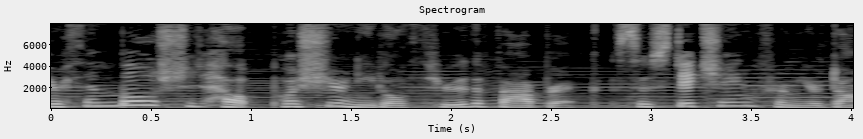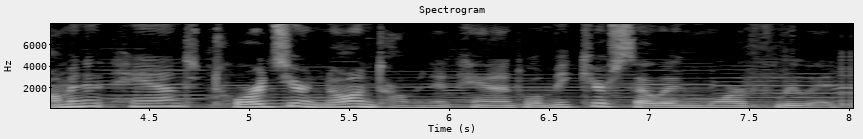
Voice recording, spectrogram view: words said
Your thimble should help push your needle through the fabric, so stitching from your dominant hand towards your non-dominant hand will make your sewing more fluid.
